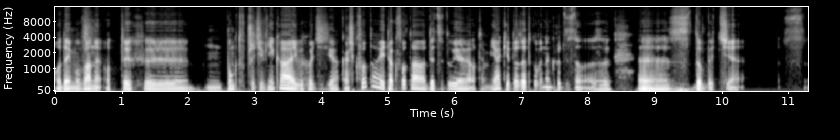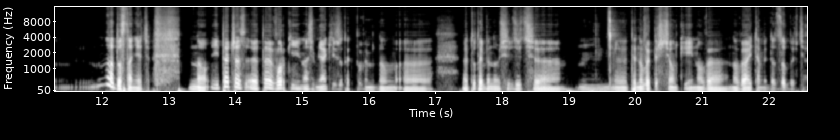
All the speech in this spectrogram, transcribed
odejmowane od tych y, punktów przeciwnika i wychodzi jakaś kwota i ta kwota decyduje o tym, jakie dodatkowe nagrody e, zdobycie no dostaniecie. No i te, te worki na ziemniaki, że tak powiem, będą, e, tutaj będą siedzieć e, mm, te nowe pierścionki i nowe, nowe itemy do zdobycia.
